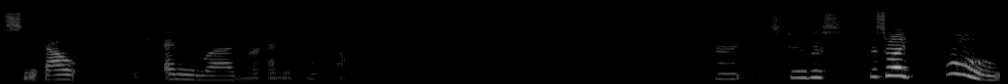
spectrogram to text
it's without like any lag or anything. I like it. Alright, let's do this this way. Oh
